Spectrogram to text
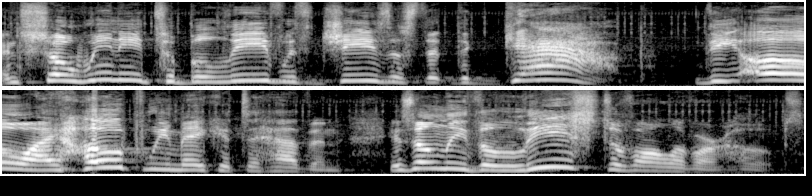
And so we need to believe with Jesus that the gap, the oh, I hope we make it to heaven, is only the least of all of our hopes.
